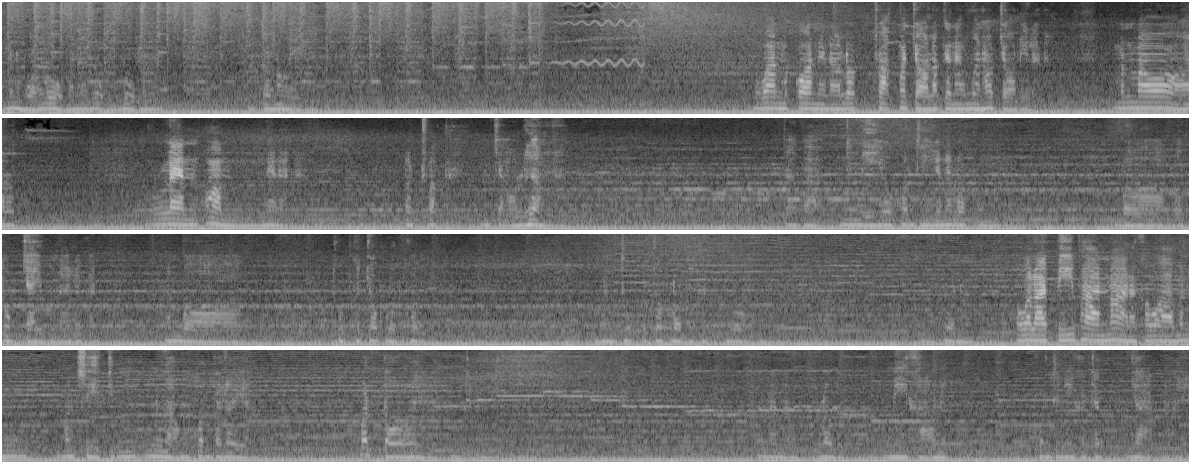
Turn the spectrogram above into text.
มันหวงลูกมันนะลูกลูกมันตัวน้อยเมื่อวานเมื่อก่อนเนี่ยนะรถทรัคมาจอดแล้วกันนะเมือนเขาจอดนี่แหละ มันมาแลนอ้อมเนี่ยนะรถทรัคมันจะเอาเรื่องนะแต่ก็ยังหนีอยู่คนที่อยู่ในรถผมบอบอตกใจผมเลยแล้วกันมันบอ ทุบกระจกรถคน มันทุบกระจกรถนะครับโอ้สมควรนะเพราะว่าหลายปีผ่านมานะเขาว่ามันมันสีกินเนื้อของคนไปเลยอะบัดโตเลยนั้นนะเรามีขาวเนี่ยคนที่นี่เขาจะยากหน่อย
